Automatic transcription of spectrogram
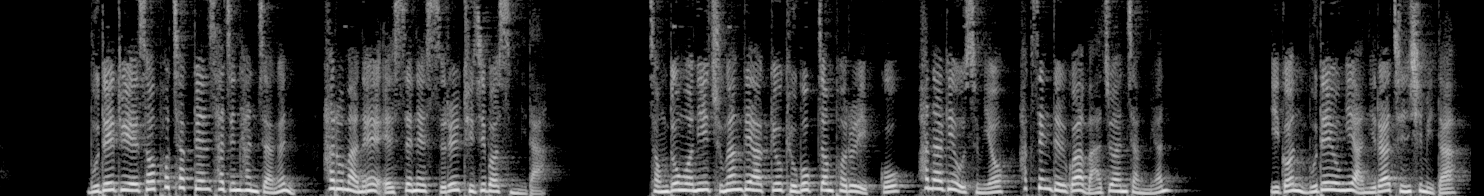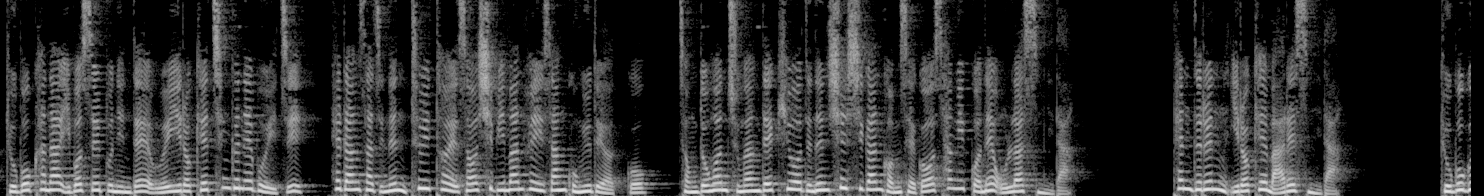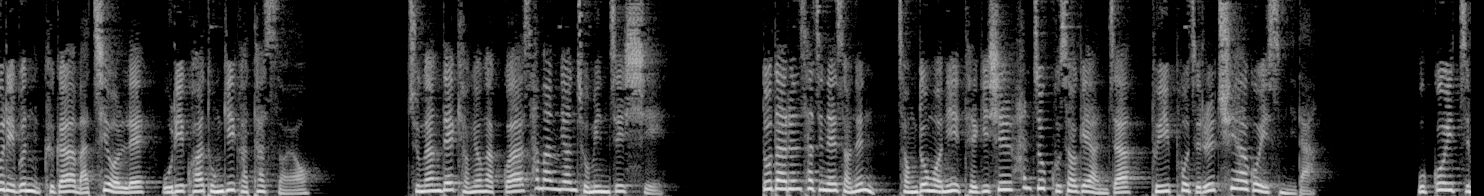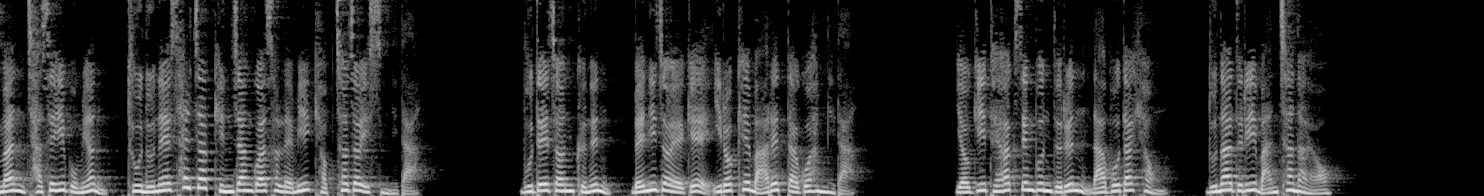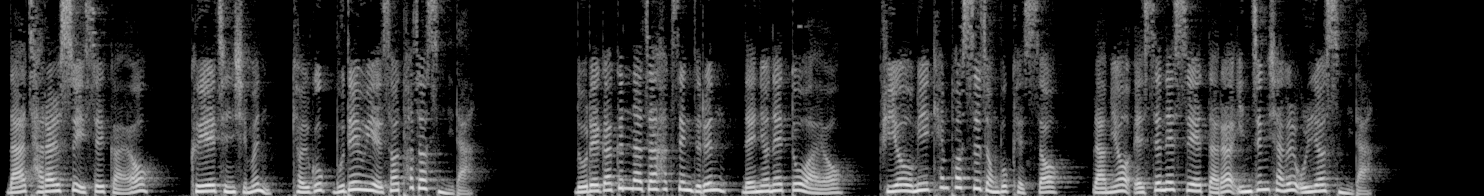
무대 뒤에서 포착된 사진 한 장은 하루 만에 SNS를 뒤집었습니다. 정동원이 중앙대학교 교복 점퍼를 입고 환하게 웃으며 학생들과 마주한 장면? 이건 무대용이 아니라 진심이다. 교복 하나 입었을 뿐인데 왜 이렇게 친근해 보이지? 해당 사진은 트위터에서 12만 회 이상 공유되었고 정동원 중앙대 키워드는 실시간 검색어 상위권에 올랐습니다. 팬들은 이렇게 말했습니다. 교복을 입은 그가 마치 원래 우리 과 동기 같았어요. 중앙대 경영학과 3학년 조민지 씨. 또 다른 사진에서는 정동원이 대기실 한쪽 구석에 앉아 V 포즈를 취하고 있습니다. 웃고 있지만 자세히 보면 두 눈에 살짝 긴장과 설렘이 겹쳐져 있습니다. 무대 전 그는 매니저에게 이렇게 말했다고 합니다. 여기 대학생분들은 나보다 형, 누나들이 많잖아요. 나 잘할 수 있을까요? 그의 진심은 결국 무대 위에서 터졌습니다. 노래가 끝나자 학생들은 내년에 또 와요. 귀여움이 캠퍼스 정복했어. 라며 SNS에 따라 인증샷을 올렸습니다.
